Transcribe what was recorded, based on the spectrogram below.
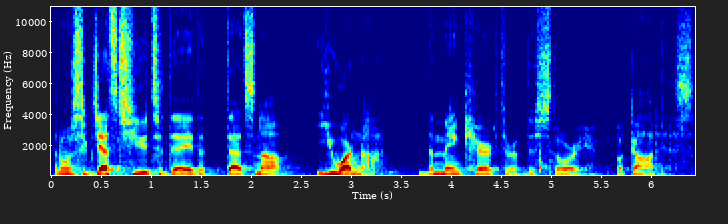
And I want to suggest to you today that that's not, you are not the main character of this story, but God is.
